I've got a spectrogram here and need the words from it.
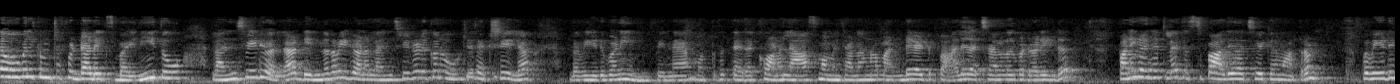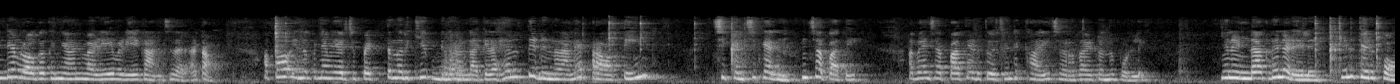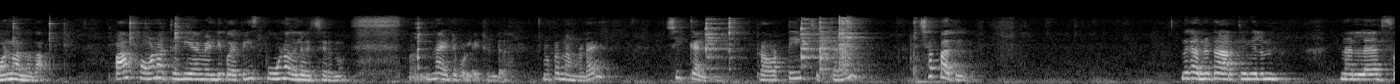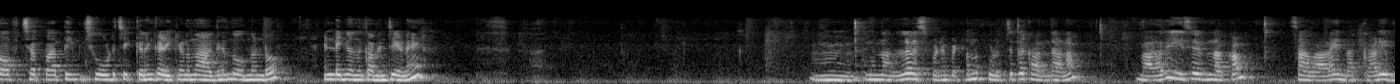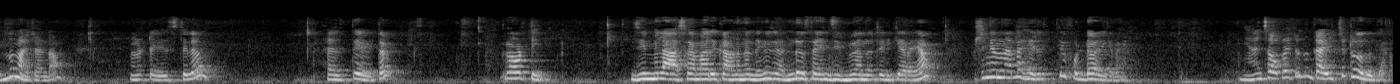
Welcome to food addicts by Neethu lunch video അല്ല dinner video ആണ്. Lunch video എടുക്കാൻ ഒരു രക്ഷയില്ല. ഇവിടെ വീട് പണിയും. പിന്നെ മൊത്തത്തിൽ തിരക്കുമാണ്. ലാസ്റ്റ് മൊമെന്റ് ആണ്. നമ്മൾ മൺഡേ ആയിട്ട് പാൽ കച്ചാനുള്ള ഒരു പരിപാടി ഉണ്ട് പണി കഴിഞ്ഞിട്ടില്ല ജസ്റ്റ് പാൽ കാച്ചി വെക്കാൻ മാത്രം. അപ്പോൾ വീടിന്റെ വ്ളോഗൊക്കെ ഞാൻ വഴിയെ വഴിയെ കാണിച്ചു തരാം കേട്ടോ. അപ്പോൾ ഇന്നിപ്പോൾ ഞാൻ വിചാരിച്ചു പെട്ടെന്ന് ഒരു ക്യൂബ് ഡിന്നർ ഉണ്ടാക്കിയത് ഹെൽത്തി ഡിന്നറാണ് പ്രോട്ടീൻ ചിക്കൻ ചിക്കൻ ചപ്പാത്തി. അപ്പോൾ ഞാൻ ചപ്പാത്തി എടുത്ത് വെച്ച് എന്റെ കൈ ചെറുതായിട്ടൊന്ന് പൊള്ളി. ഞാൻ ഉണ്ടാക്കുന്നതിനിടയിൽ എനിക്കൊരു ഫോൺ വന്നതാ. അപ്പോൾ ആ ഫോൺ അറ്റൻഡ് ചെയ്യാൻ വേണ്ടി പോയപ്പോൾ ഈ സ്പൂൺ അതിൽ വെച്ചിരുന്നു. നന്നായിട്ട് പൊള്ളിയിട്ടുണ്ട്. അപ്പം നമ്മുടെ ചിക്കൻ പ്രോട്ടീൻ ചിക്കനും ചപ്പാത്തി. ഇത് കണ്ടിട്ട് ആർക്കെങ്കിലും നല്ല സോഫ്റ്റ് ചപ്പാത്തിയും ചൂട് ചിക്കനും കഴിക്കണമെന്ന് ആഗ്രഹം തോന്നുന്നുണ്ടോ? ഉണ്ടെങ്കിൽ ഒന്ന് കമന്റ് ചെയ്യണേ. നല്ല വിശപ്പണി പെട്ടെന്ന് കുളിച്ചിട്ടൊക്കെ എന്താണ് വളരെ ഈസി ആയിട്ട് ഉണ്ടാക്കാം. സവാളയും തക്കാളിയും ഒന്നും മാറ്റണ്ട. നല്ല ടേസ്റ്റിൽ ഹെൽത്തി ആയിട്ട് പ്രോട്ടീൻ ജിമ്മിൽ ആശാമാർ കാണുന്നുണ്ടെങ്കിൽ രണ്ട് ദിവസം ജിമ്മിൽ വന്നിട്ട് എനിക്കറിയാം. പക്ഷെ ഞാൻ നല്ല ഹെൽത്തി ഫുഡ് കഴിക്കണേ. ഞാൻ ചോക്ലേറ്റ് ഒന്നും കഴിച്ചിട്ടൊന്നുമില്ല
